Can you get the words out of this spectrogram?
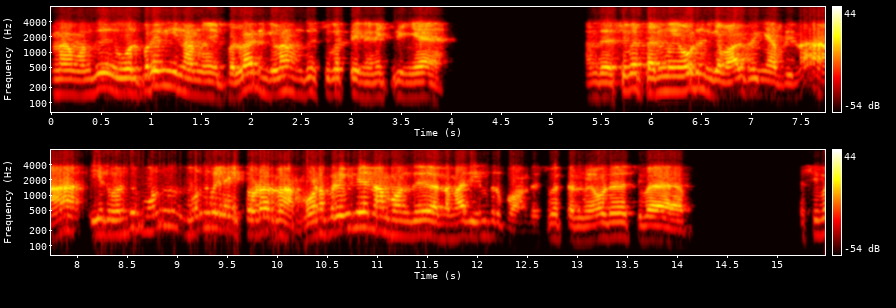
நான் வந்து ஒரு பிறவி நான் இப்பெல்லாம் நீங்கெல்லாம் வந்து சிவத்தை நினைக்கிறீங்க. அந்த சிவத்தன்மையோடு நீங்க வாழ்றீங்க அப்படின்னா இது வந்து முன் முன்வினை தொடரலாம் போன பிறவிலே நாம் வந்து அந்த மாதிரி இருந்திருப்போம். அந்த சிவத்தன்மையோடு சிவ சிவ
